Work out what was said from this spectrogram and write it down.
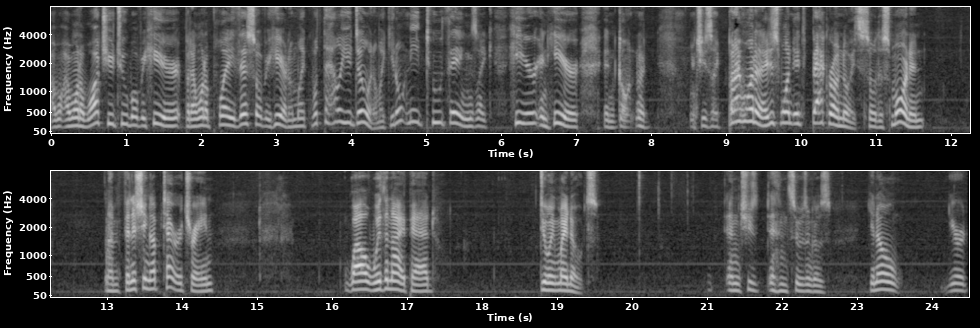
I, w- I want to watch YouTube over here, but I want to play this over here." And I'm like, "What the hell are you doing?" I'm like, "You don't need two things like here and here and going." uh," And she's like, "But I want it. I just want it's background noise." So this morning, I'm finishing up Terror Train while with an iPad doing my notes. And she's and Susan goes, "You know, you're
